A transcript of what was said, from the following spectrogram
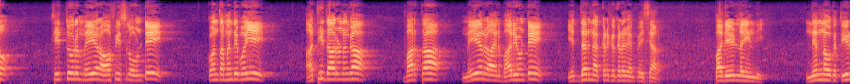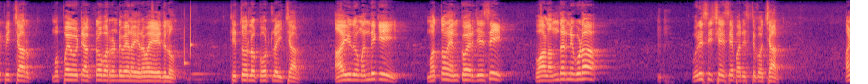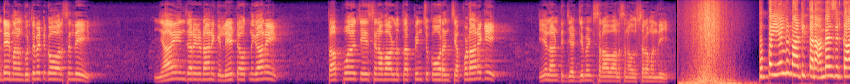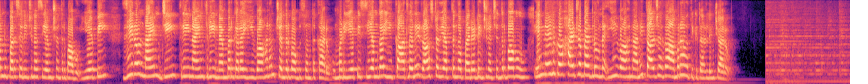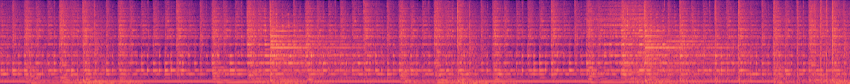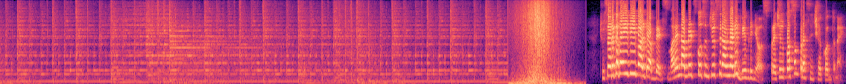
చిత్తూరు మేయర్ ఆఫీసులో ఉంటే కొంతమంది పోయి అతి దారుణంగా భర్త మేయర్ ఆయన భార్య ఉంటే ఇద్దరిని అక్కడికక్కడ చంపేశారు. పదేళ్ళయింది. నిన్న ఒక తీర్పు ఇచ్చారు. ముప్పై ఒకటి అక్టోబర్ రెండు వేల ఇరవై ఐదులో చిత్తూరులో కోర్టులో ఇచ్చారు. ఐదు మందికి మొత్తం ఎంక్వైరీ చేసి వాళ్ళందరినీ కూడా ఉరి చేసే పరిస్థితికి వచ్చారు. అంటే మనం గుర్తుపెట్టుకోవాల్సింది న్యాయం జరగడానికి లేట్ అవుతుంది కానీ తప్పులు చేసిన వాళ్ళు తప్పించుకోరని చెప్పడానికి ఇలాంటి జడ్జిమెంట్స్ రావాల్సిన అవసరం ఉంది. ముప్పై ఏళ్ళు నాటి తన అంబాసిడర్ కార్ను పరిశీలించిన CM Chandrababu AP zero nine G three nine three number గల ఈ వాహనం చంద్రబాబు సొంత కారు. ఉమ్మడి ఏపీ సీఎంగా ఈ కార్లోనే రాష్ట్ర వ్యాప్తంగా పర్యటించిన చంద్రబాబు ఇన్నేళ్ళుగా హైదరాబాద్లో ఉన్న ఈ వాహనాన్ని తాజాగా అమరావతికి తరలించారు. చూసారు కదా ఇది వాళ్ళ అప్డేట్స్. మరిన్ని అప్డేట్స్ కోసం చూస్తూనే ఉండండి. BV news. ప్రజల కోసం ప్రశ్నించే కొంతున్నాయి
